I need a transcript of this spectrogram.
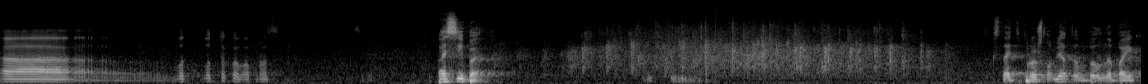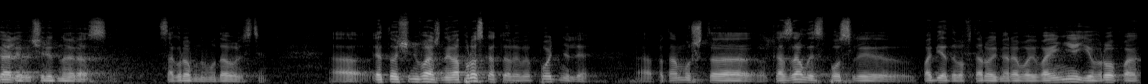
Вот, вот такой вопрос. Спасибо. Кстати, прошлым летом был на Байкале в очередной раз, с огромным удовольствием. А, это очень важный вопрос, который вы подняли, а, потому что, казалось, после победы во Второй мировой войне Европа,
